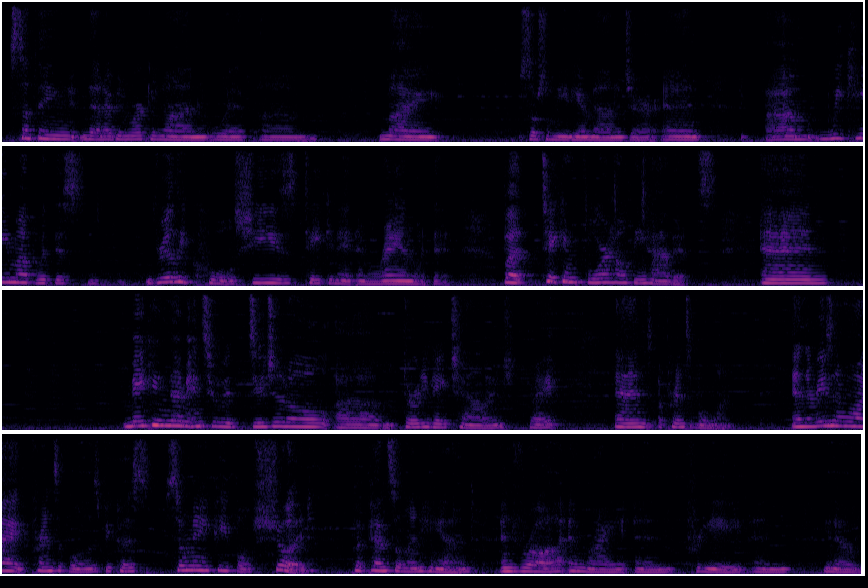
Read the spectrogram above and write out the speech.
Something that I've been working on with um, my social media manager, and um, we came up with this really cool. She's taken it and ran with it. But taking four healthy habits and making them into a digital 30 um, day challenge, right? And a printable one. And the reason why printable is because so many people should put pencil in hand and draw and write and create and, you know,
